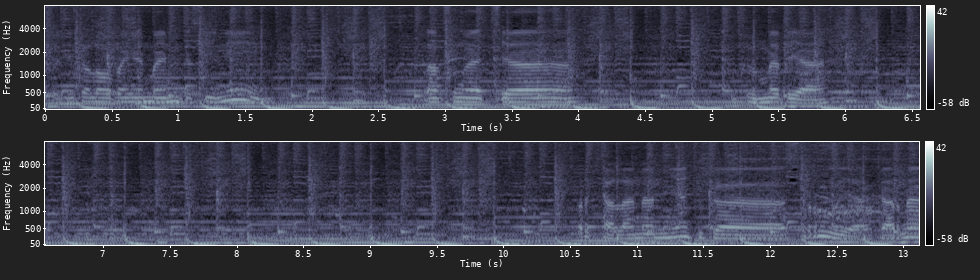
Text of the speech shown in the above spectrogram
Jadi kalau pengen main ke sini langsung aja Google Map ya perjalanannya juga seru ya karena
